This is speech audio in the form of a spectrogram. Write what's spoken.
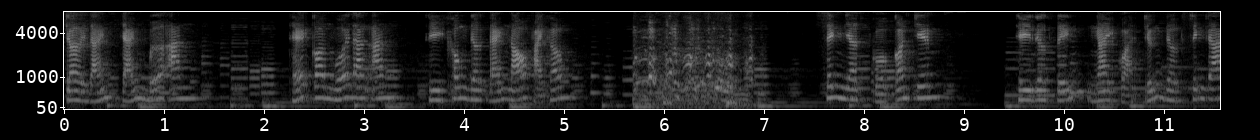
trời đánh tránh bữa ăn. Thế con muối đang ăn thì không được đánh nó, phải không? Sinh nhật của con chim thì được tính ngày quả trứng được sinh ra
